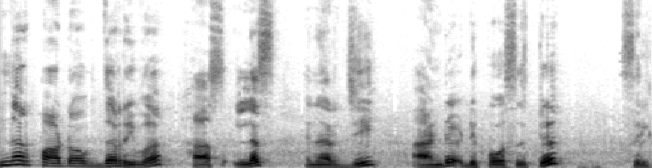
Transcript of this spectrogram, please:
inner part of the river has less energy and deposit silt.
